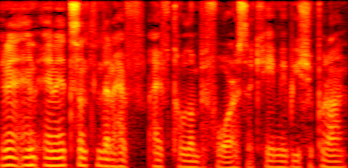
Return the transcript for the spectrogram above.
You know, and, and it's something that I have I've told them before. It's like, hey, maybe you should put on,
